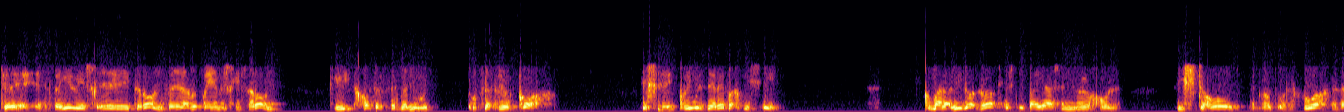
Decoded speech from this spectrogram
תראה, לפעמים יש אה, יתרון, והרבה פעמים יש חיסרון, כי חוסר סבלנות הופך להיות כוח. יש, קוראים לזה רווח משני. כלומר, אני לא, לא רק שיש לי בעיה שאני לא יכול להשתהות, לגלות אורך רוח, אלא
